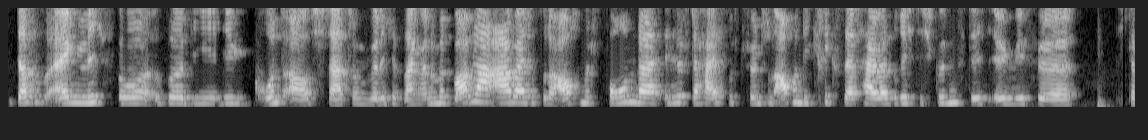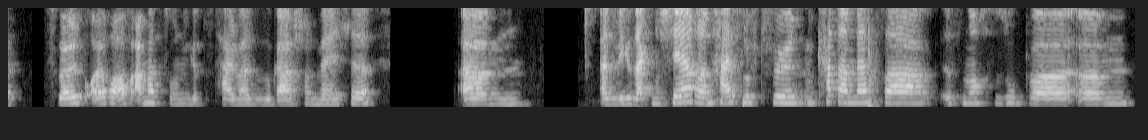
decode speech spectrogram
das ist eigentlich so, so die, die Grundausstattung, würde ich jetzt sagen. Wenn du mit Wobbler arbeitest oder auch mit Foam, da hilft der Heißluftföhn schon auch und die kriegst du ja teilweise richtig günstig, irgendwie für, ich glaube, 12 Euro auf Amazon gibt es teilweise sogar schon welche. Ähm, also wie gesagt, eine Schere, ein Heißluftföhn, ein Cuttermesser ist noch super. Ähm,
